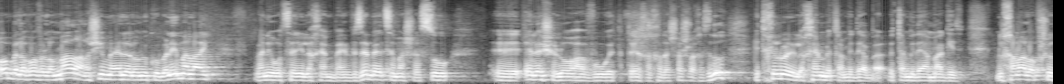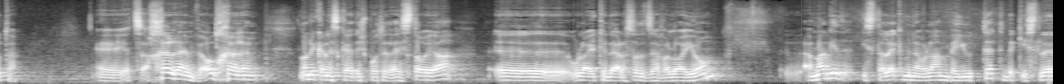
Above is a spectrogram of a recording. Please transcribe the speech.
או בלבוא ולומר, האנשים האלה לא מקובלים עליי, ואני רוצה להילחם בהם. וזה בעצם מה שעשו אה, אלה שלא אהבו את הדרך החדשה של החסידות, התחילו להילחם בתלמידי, בתלמידי המגיד. מלחמה לא פשוטה. אה, יצא חרם ועוד חרם, לא ניכנס כעת לשפוט את ההיסטוריה, אה, אולי כדאי לעשות את זה, אבל לא היום. המגיד הסתלק מן העולם בי"ט בכסלו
